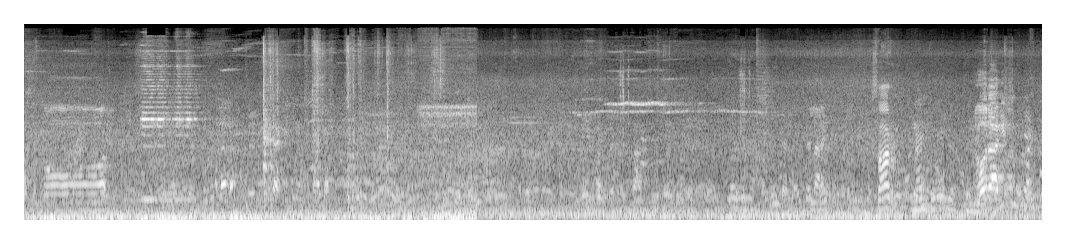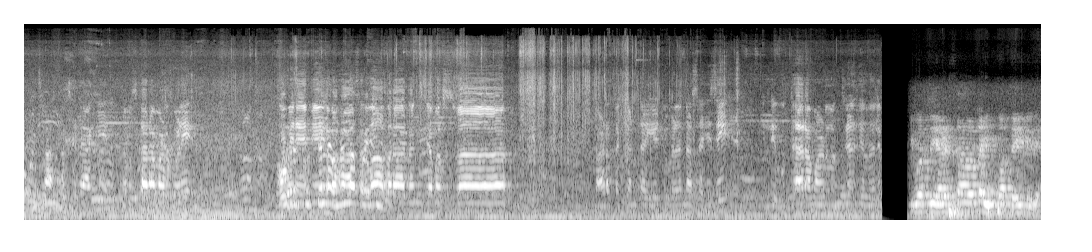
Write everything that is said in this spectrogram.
అస్తు సార్ ಜೋರಾಗಿ. ನಮಸ್ಕಾರ ಮಾಡ್ಕೊಳ್ಳಿ. ಮಾಡತಕ್ಕಂಥ ಏಟುಗಳನ್ನು ಸಹಿಸಿ ಇಲ್ಲಿ ಉದ್ಧಾರ ಮಾಡುವಂತ ಇವತ್ತು ಎರಡ್ ಸಾವಿರದ ಇಪ್ಪತ್ತೈದಿದೆ.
